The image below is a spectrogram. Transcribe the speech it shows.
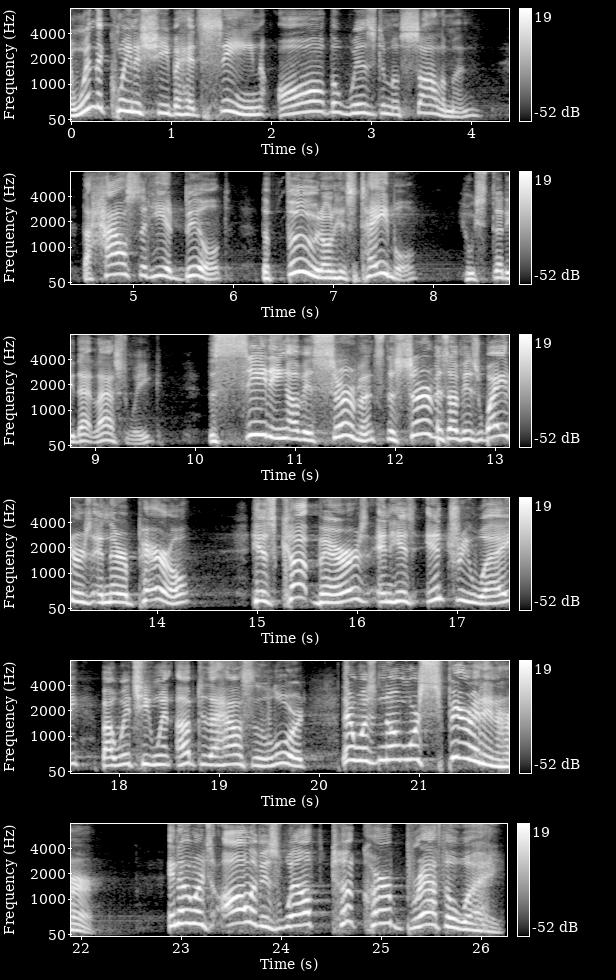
And when the queen of Sheba had seen all the wisdom of Solomon, the house that he had built, the food on his table, we studied that last week, the seating of his servants, the service of his waiters and their apparel, his cupbearers, and his entryway by which he went up to the house of the Lord, there was no more spirit in her. In other words, all of his wealth took her breath away.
